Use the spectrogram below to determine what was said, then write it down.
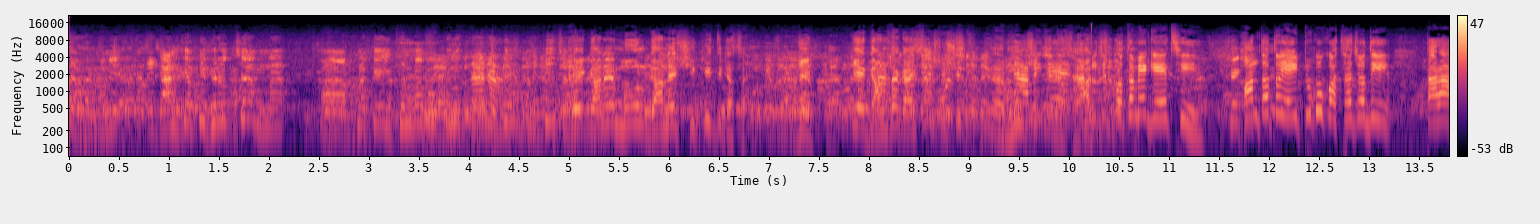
চান? মানে এই গানকে আপনি ফেরত চান? না এই গানের মূল গানের স্বীকৃতিটা চাই। যে কে গানটা গাইছে আমি না। প্রথমে গেয়েছি অন্তত এইটুকু কথা যদি তারা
